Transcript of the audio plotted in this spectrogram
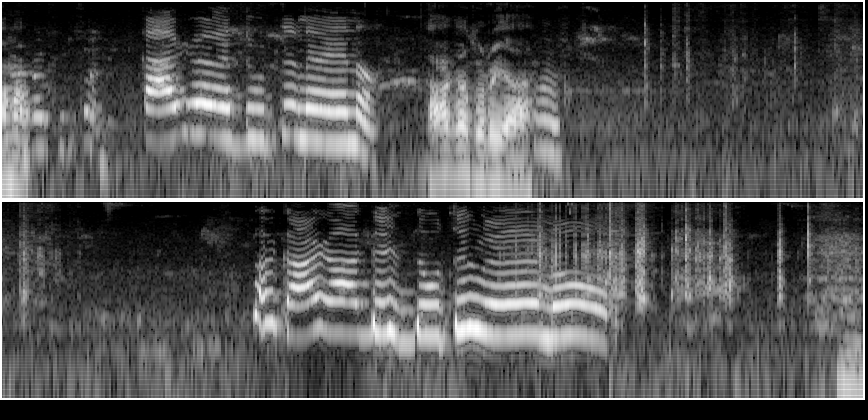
ஆமா. காக்கா துட்டு ம்.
